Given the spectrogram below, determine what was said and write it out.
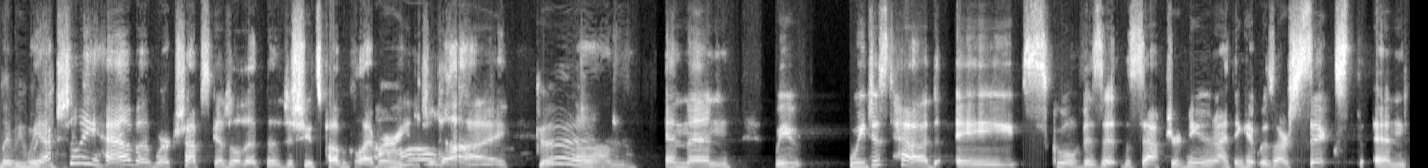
Libby, We you- actually have a workshop scheduled at the Deschutes Public Library in Oh, July. good. Um, and then we we just had a school visit this afternoon. I think it was our sixth, and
